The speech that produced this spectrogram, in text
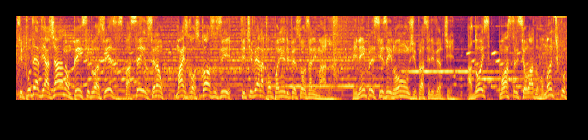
Se puder viajar, não pense duas vezes. Passeios serão mais gostosos e se tiver a companhia de pessoas animadas. E nem precisa ir longe para se divertir. A dois, mostre seu lado romântico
